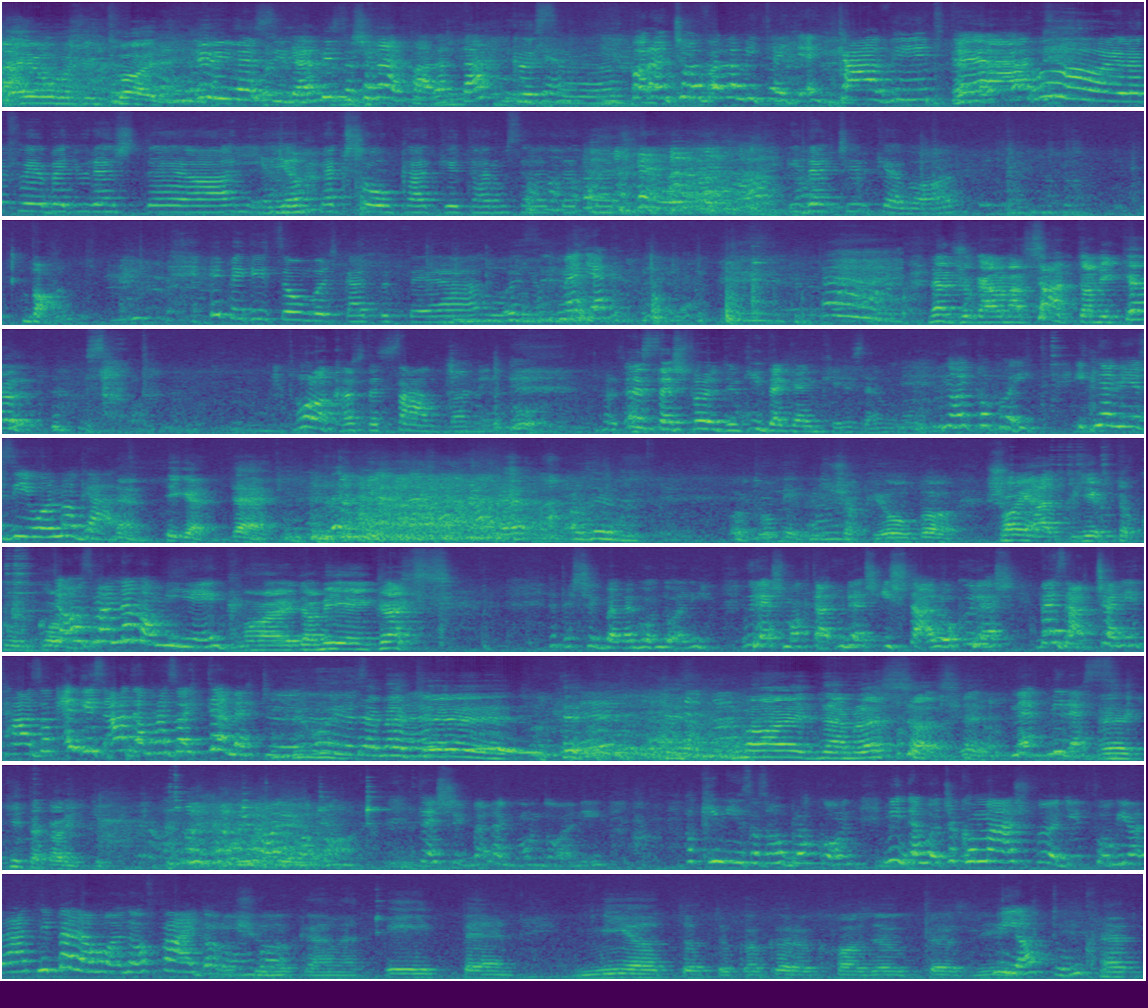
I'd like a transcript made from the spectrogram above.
De jó, hogy itt vagy. Ülj le szívem, biztosan elfáradtál. Köszönöm. Parancsol valamit, egy, egy kávét, teát. Aj, legfeljebb egy üres teát, Jó. meg sónkát, két-három szeretet meg Ideg csirke van. Van. Én még így szombocskát a teához. Megyek. Nem sokára már szántani kell. Hol akarsz te szántani? Az összes földünk idegen kézen van. Nagypapa itt, itt nem érzi jól magát. Nem, igen, de. De azért otthon mégis csak jobb a saját birtokunkon. De az már nem a miénk. Majd a miénk lesz. Hát tessék belegondolni. Üres magtár, üres istállók, üres bezárt cselédházak, egész Ádámháza egy temető. Temető! Majd nem lesz az. Mert mi lesz? Kitakarítjuk. Nagypapa, tessék belegondolni. Ha kinéz az ablakon, mindenhol csak a más földjét fogja látni, belehalna a És fájdalomba. unokámat éppen miattatok akarok hazautazni. Miattunk? Hát,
